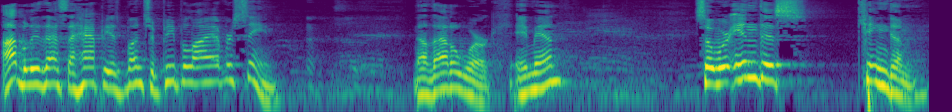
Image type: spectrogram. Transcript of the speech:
I believe that's the happiest bunch of people I ever seen. Now that'll work. Amen. So we're in this kingdom,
